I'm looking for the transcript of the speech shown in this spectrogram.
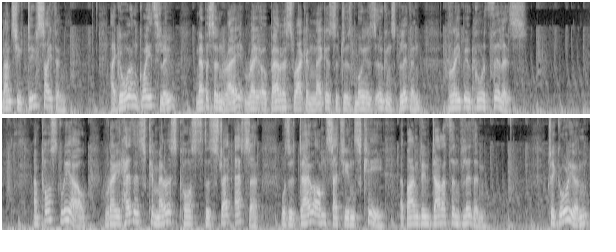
Nancy Du Scythen. I go on Gwaithlu, Nebeson Ray, Ray Oberis Ragan Negus the Dris Moyas Ugens Blithen, Rebu Gurthilis. And post real, Ray Heathers Chimeras post the Stret Essa was a Dow on Setian's key, a Banvu Dalathan Vlithen. Tregorian,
